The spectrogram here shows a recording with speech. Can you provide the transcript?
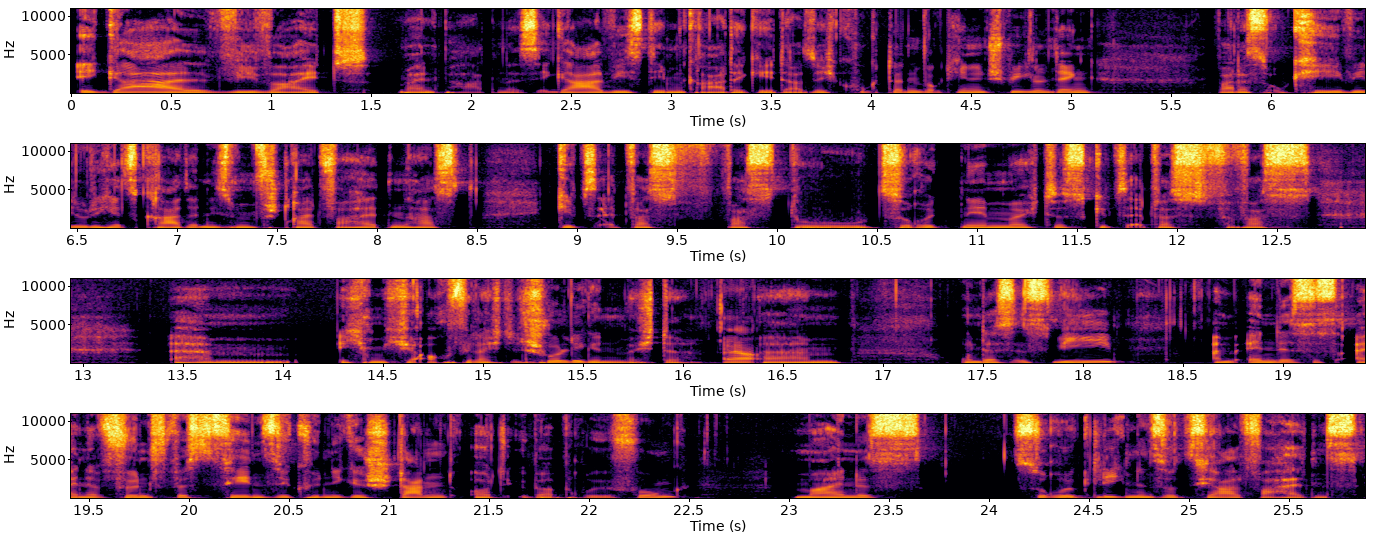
egal wie weit mein Partner ist, egal wie es dem gerade geht. Also ich gucke dann wirklich in den Spiegel und denke, war das okay, wie du dich jetzt gerade in diesem Streit verhalten hast? Gibt es etwas, was du zurücknehmen möchtest? Gibt es etwas, für was ähm, ich mich auch vielleicht entschuldigen möchte? Ja. Ähm, und das ist wie, am Ende ist es eine fünf- bis zehnsekündige Standortüberprüfung meines zurückliegenden Sozialverhaltens.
